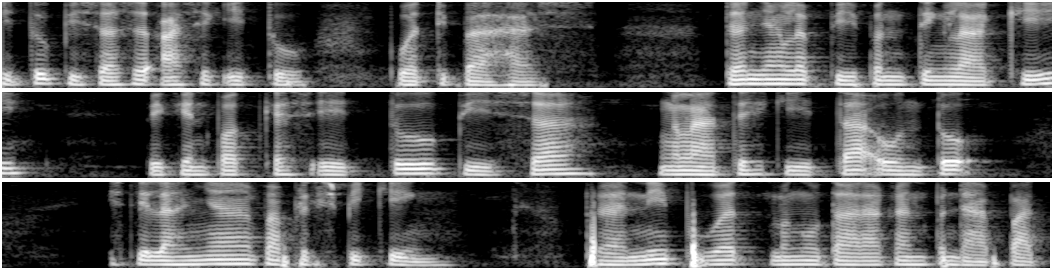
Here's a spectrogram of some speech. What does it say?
Itu bisa seasik itu buat dibahas. Dan yang lebih penting lagi bikin podcast itu bisa ngelatih kita untuk istilahnya public speaking. Berani buat mengutarakan pendapat,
